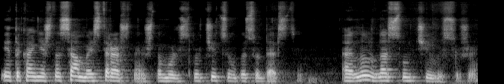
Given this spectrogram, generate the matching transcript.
это, конечно, самое страшное, что может случиться в государстве. Оно у нас случилось уже.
